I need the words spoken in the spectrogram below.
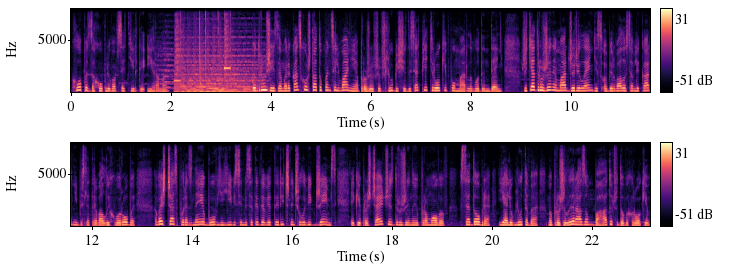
хлопець захоплювався тільки іграми. Подружжя із американського штату Пенсільванія, проживши в шлюбі 65 років, померли в один день. Життя дружини Марджорі Лендіс обірвалося в лікарні після тривалої хвороби. Весь час поряд з нею був її 89-річний чоловік Джеймс, який, прощаючись з дружиною, промовив: Все добре, я люблю тебе. Ми прожили разом багато чудових років.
